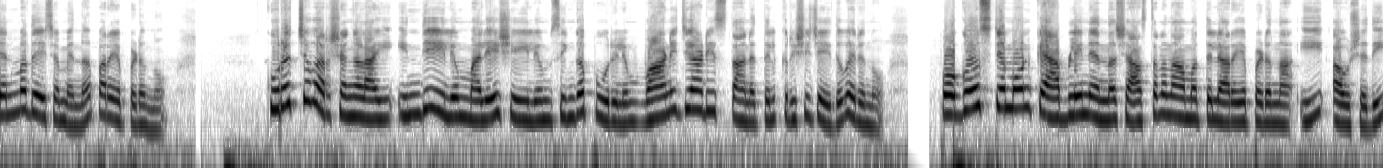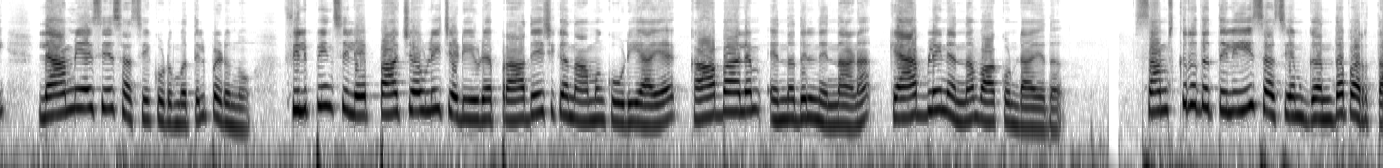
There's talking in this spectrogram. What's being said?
ജന്മദേശമെന്ന് പറയപ്പെടുന്നു. കുറച്ചു വർഷങ്ങളായി ഇന്ത്യയിലും മലേഷ്യയിലും സിംഗപ്പൂരിലും വാണിജ്യാടിസ്ഥാനത്തിൽ കൃഷി ചെയ്തു വരുന്നു. പൊഗോസ്റ്റെമോൺ കാബ്ലിൻ എന്ന ശാസ്ത്രനാമത്തിൽ അറിയപ്പെടുന്ന ഈ ഔഷധി ലാമിയേസിയ സസ്യകുടുംബത്തിൽ പെടുന്നു. ഫിലിപ്പീൻസിലെ പാച്ചൌളി ചെടിയുടെ പ്രാദേശിക നാമം കൂടിയായ കാബാലം എന്നതിൽ നിന്നാണ് കാബ്ലിൻ എന്ന വാക്കുണ്ടായത്. സംസ്കൃതത്തിൽ ഈ സസ്യം ഗന്ധപർത്ത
